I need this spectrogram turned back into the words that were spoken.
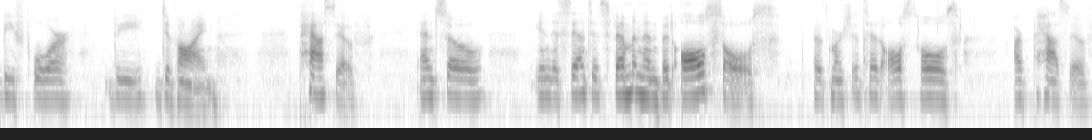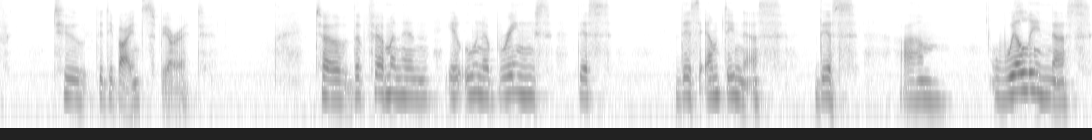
before the divine, passive. And so, in a sense, it's feminine, but all souls, as Marcia said, all souls are passive to the divine spirit. So the feminine, Una brings this, this emptiness, this um, willingness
